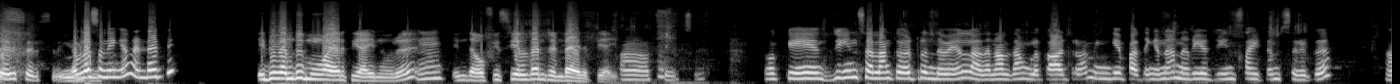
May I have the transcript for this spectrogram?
சரி சரி சரி. எவ்வளவு சொன்னீங்க? ரெண்டாயிரத்தி? இது வந்து மூவாயிரத்தி ஐநூறு. இந்த ஒபிஷியல் தான் ரெண்டாயிரத்தி ஐநூறு. ஓகே ஜீன்ஸ் எல்லாம் கேட்டிருந்தவேல் அதனால தான் உங்களுக்கு காட்டுறோம். இங்கே பார்த்தீங்கன்னா நிறைய ஜீன்ஸ் ஐட்டம்ஸ் இருக்கு. ஆ,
